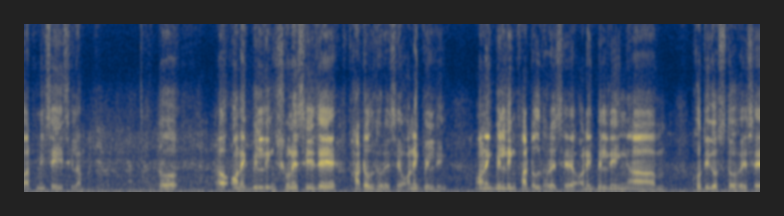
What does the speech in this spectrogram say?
বাট নিচেই ছিলাম। তো অনেক বিল্ডিং শুনেছি যে ফাটল ধরেছে, অনেক বিল্ডিং অনেক বিল্ডিং ফাটল ধরেছে, অনেক বিল্ডিং ক্ষতিগ্রস্ত হয়েছে।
